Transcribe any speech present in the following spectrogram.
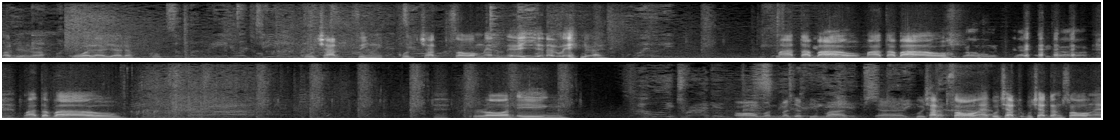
รอดูเหรอกลัวแล้วอย่าทำกูซุปเปอร์ครีป Your จะถูก team ต่อยกูฉัดสิงกูฉัดสองนั่นเอ้ยเหี้ยนักเลงด้วยไวโอลินมาตาเบามาตาเบา พี่เบาโหดจัดพี่เบามาตาเบาร้อนเอง Holy Dragon อ๋อมันมันจะพิมพ์ว่าเอ่อกูฉัดสองไงกูฉัดกูฉัดทั้งสองไง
